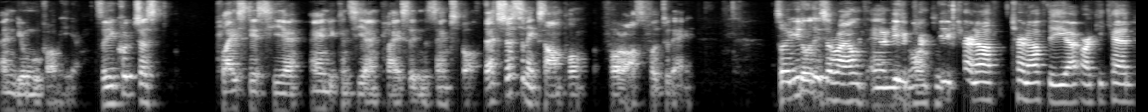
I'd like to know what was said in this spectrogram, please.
and you move over here. So you could just place this here and you can see and place it in the same spot. That's just an example for us for today. So you do this around and if you, you want do to, you turn off, turn off the uh, ArchiCAD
